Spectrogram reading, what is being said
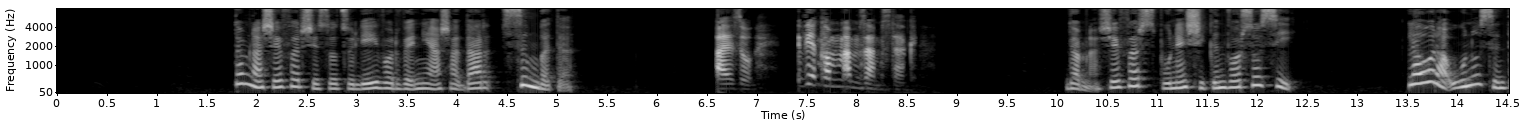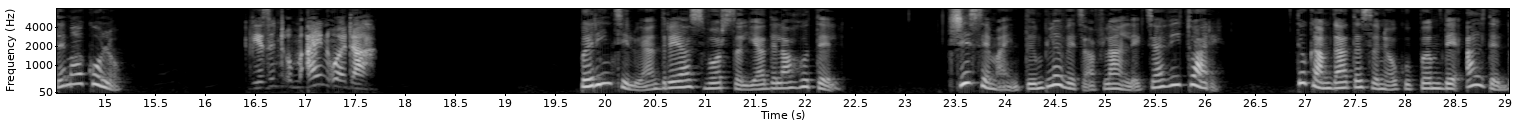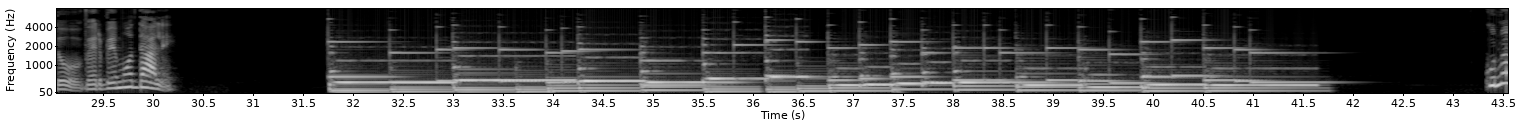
Doamna Schäfer și soțul ei vor veni așadar sâmbătă. Also, wir kommen am Samstag. Doamna Schäfer spune și când vor sosi. La ora 1 suntem acolo. Wir sind um 1 Uhr da. Părinții lui Andreas vor să-l ia de la hotel. Ce se mai întâmplă veți afla în lecția viitoare. Deocamdată să ne ocupăm de alte două verbe modale.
